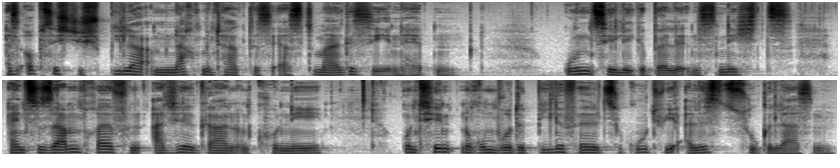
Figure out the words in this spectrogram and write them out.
als ob sich die Spieler am Nachmittag das erste Mal gesehen hätten. Unzählige Bälle ins Nichts, ein Zusammenprall von Atilgan und Kone und hintenrum wurde Bielefeld so gut wie alles zugelassen.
